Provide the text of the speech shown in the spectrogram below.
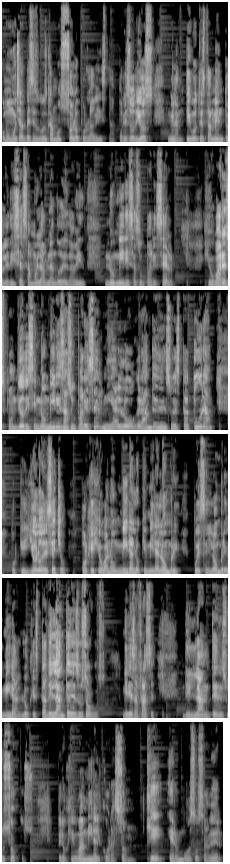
como muchas veces juzgamos solo por la vista. Por eso Dios en el Antiguo Testamento le dice a Samuel hablando de David, no mires a su parecer. Jehová respondió, dice, no mires a su parecer ni a lo grande de su estatura, porque yo lo desecho, porque Jehová no mira lo que mira el hombre, pues el hombre mira lo que está delante de sus ojos. Mire esa frase, delante de sus ojos, pero Jehová mira el corazón. Qué hermoso saber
